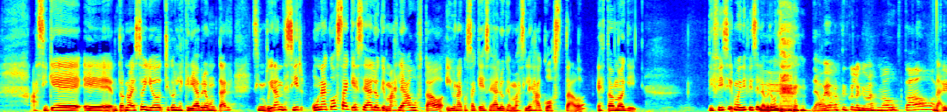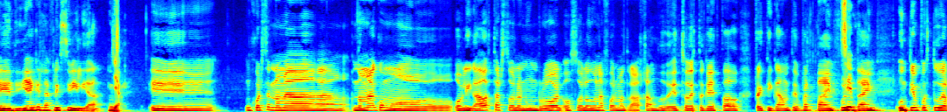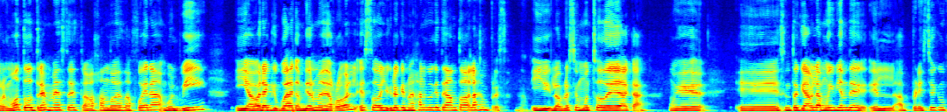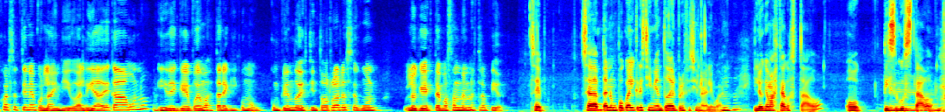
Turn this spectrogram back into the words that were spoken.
Así que eh, en torno a eso yo, chicos, les quería preguntar si me pudieran decir una cosa que sea lo que más les ha gustado y una cosa que sea lo que más les ha costado estando aquí. Difícil, muy difícil la pregunta. Eh, ya voy a partir con lo que más me ha gustado. Eh, diría que es la flexibilidad. ya. Eh, un holster no me ha, no me ha como obligado a estar solo en un rol o solo de una forma trabajando. De hecho, esto que he estado practicante, part-time, Sí. full-time, un tiempo estuve remoto, tres meses trabajando desde afuera, volví y ahora que pueda cambiarme de rol, eso yo creo que no es algo que te dan todas las empresas. No. Y lo aprecio mucho de acá. Muy, eh, siento que habla muy bien del aprecio que un holster tiene por la individualidad de cada uno y de que podemos estar aquí como cumpliendo distintos roles según lo que esté pasando en nuestras vidas. Sí. Se adaptan un poco al crecimiento del profesional igual. ¿Y lo que más te ha costado o disgustado? Eh,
